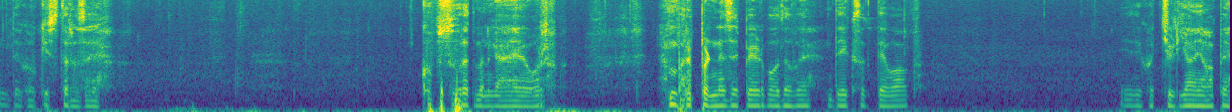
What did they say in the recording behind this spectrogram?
देखो किस तरह से खूबसूरत बन गया है और बर्फ़ पड़ने से पेड़ पौधे हुए देख सकते हो आप। ये देखो चिड़िया यहाँ पे।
